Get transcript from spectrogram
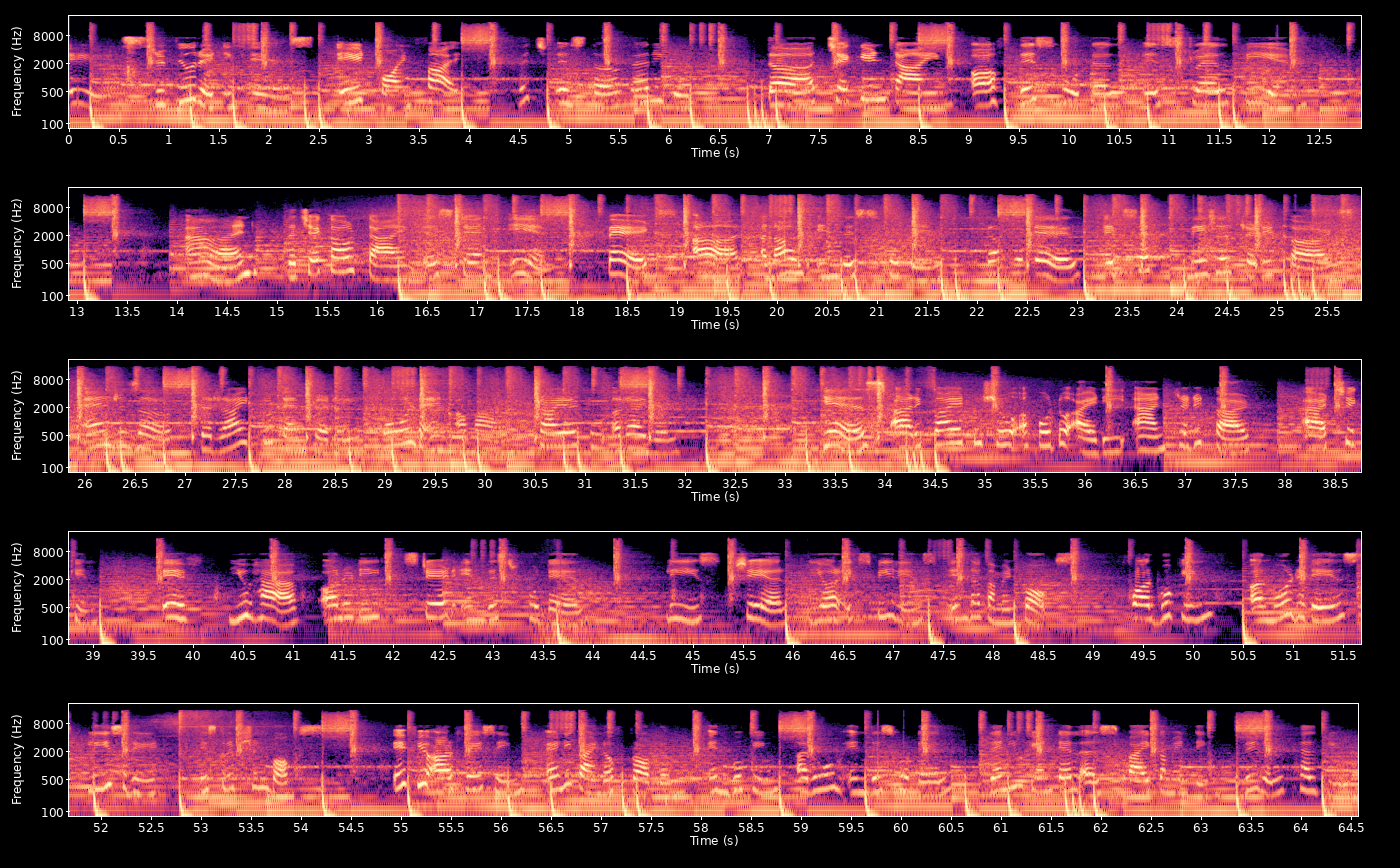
Its review rating is 8.5 which is the very good. The check-in time of this hotel is 12 pm and the checkout time is 10 am. Pets are allowed in this hotel. The hotel accepts major credit cards and reserves the right to temporarily required to show a photo ID and credit card at check-in. If you have already stayed in this hotel, please share your experience in the comment box. For booking or more details, please read description box. If you are facing any kind of problem in booking a room in this hotel, then you can tell us by commenting. We will help you.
